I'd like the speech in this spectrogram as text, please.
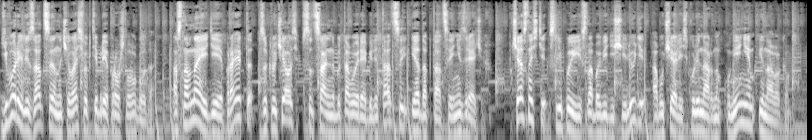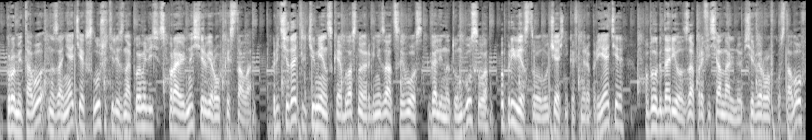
Его реализация началась в октябре прошлого года. Основная идея проекта заключалась в социально-бытовой реабилитации и адаптации незрячих. В частности, слепые и слабовидящие люди обучались кулинарным умениям и навыкам. Кроме того, на занятиях слушатели знакомились с правильной сервировкой стола. Председатель Тюменской областной организации ВОЗ Галина Тунгусова поприветствовала участников мероприятия, поблагодарила за профессиональную сервировку столов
